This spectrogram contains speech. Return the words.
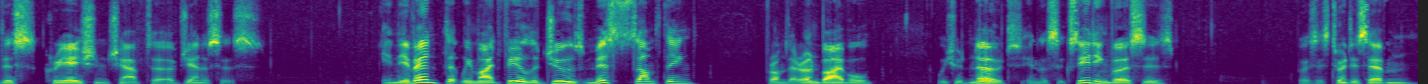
this creation chapter of Genesis. In the event that we might feel the Jews missed something from their own Bible, we should note in the succeeding verses, verses 27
